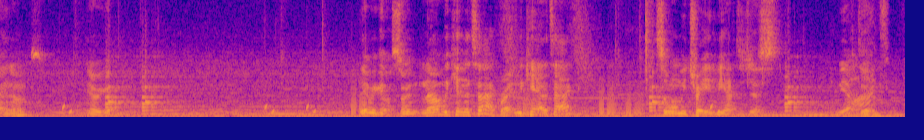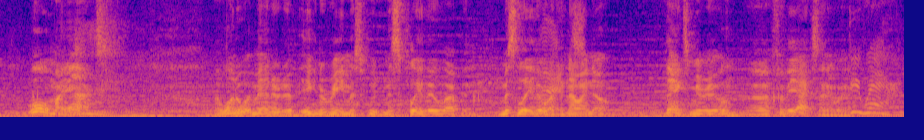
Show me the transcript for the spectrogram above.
items? There we go. There we go. So now we can attack, right? We can't attack? So when we trade, we have to just... We have What? to... Whoa, my axe! I wonder what manner of ignoramus would misplay their weapon. Mislay their weapon, now I know. Thanks, Miriel, uh, for the axe anyway. Beware.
